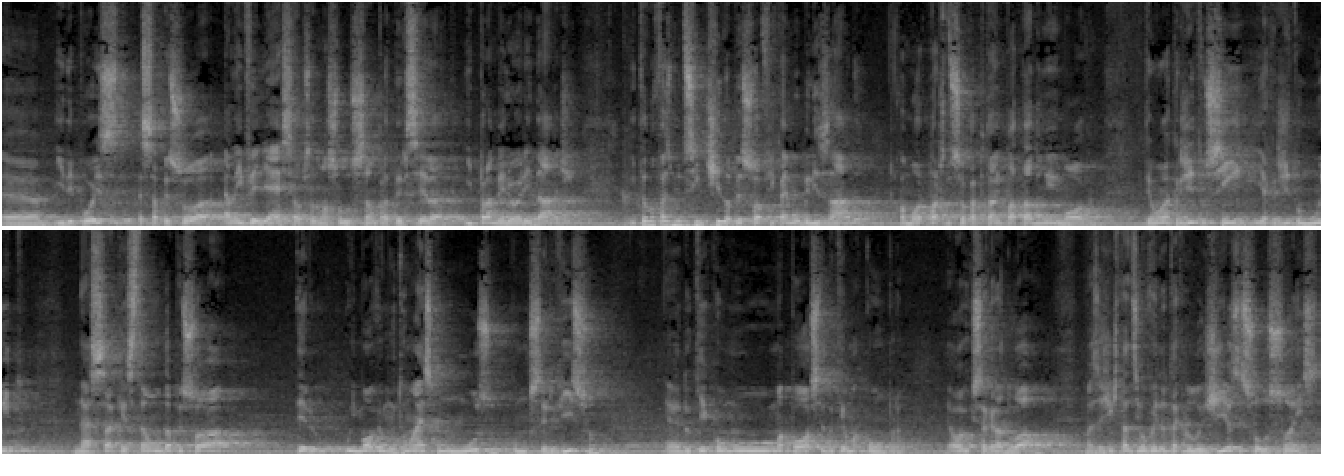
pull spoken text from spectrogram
é, e depois essa pessoa ela envelhece, ela precisa de uma solução para a terceira e para a melhor idade. Então não faz muito sentido a pessoa ficar imobilizada com a maior parte do seu capital empatado em um imóvel. Então eu acredito sim e acredito muito nessa questão da pessoa ter o imóvel muito mais como um uso, como um serviço, é, do que como uma posse, do que uma compra. É óbvio que isso é gradual, mas a gente está desenvolvendo tecnologias e soluções,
